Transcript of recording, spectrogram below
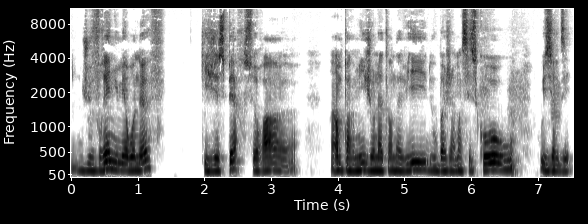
du vrai numéro 9, qui j'espère sera un parmi Jonathan David ou Benjamin Sesco ou, ou.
